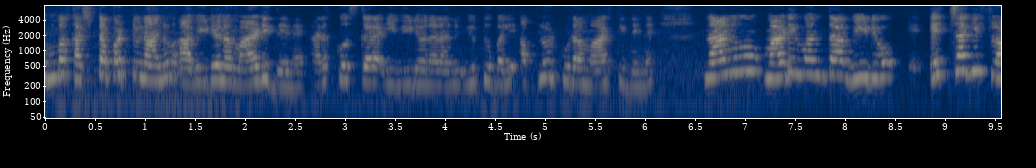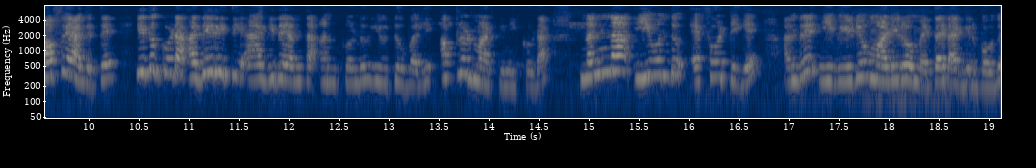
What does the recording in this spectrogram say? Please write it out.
ತುಂಬಾ ಕಷ್ಟಪಟ್ಟು ನಾನು ಆ ವಿಡಿಯೋನ ಮಾಡಿದ್ದೇನೆ. ಅದಕ್ಕೋಸ್ಕರ ಈ ವಿಡಿಯೋನ ನಾನು ಯೂಟ್ಯೂಬ್ ಅಲ್ಲಿ ಅಪ್ಲೋಡ್ ಕೂಡ ಮಾಡ್ತಿದ್ದೇನೆ. ನಾನು ಮಾಡಿರುವಂತ ವಿಡಿಯೋ ಹೆಚ್ಚಾಗಿ ಫ್ಲಾಫೇ ಆಗುತ್ತೆ. ಇದು ಕೂಡ ಅದೇ ರೀತಿ ಆಗಿದೆ ಅಂತ ಅನ್ಕೊಂಡು ಯೂಟ್ಯೂಬ್ ಅಲ್ಲಿ ಅಪ್ಲೋಡ್ ಮಾಡ್ತೀನಿ ಕೂಡ. ನನ್ನ ಈ ಒಂದು ಎಫರ್ಟಿಗೆ ಅಂದ್ರೆ ಈ ವಿಡಿಯೋ ಮಾಡಿರೋ ಮೆಥಡ್ ಆಗಿರ್ಬೋದು,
